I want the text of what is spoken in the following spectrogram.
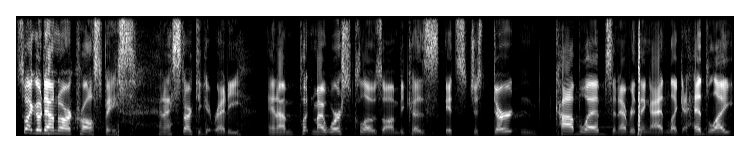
So I go down to our crawl space, and I start to get ready. and I'm putting my worst clothes on because it's just dirt and cobwebs and everything. I had like a headlight.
